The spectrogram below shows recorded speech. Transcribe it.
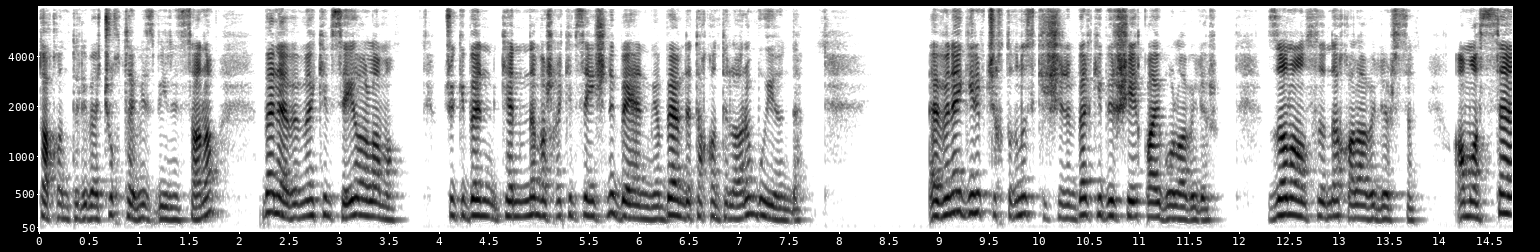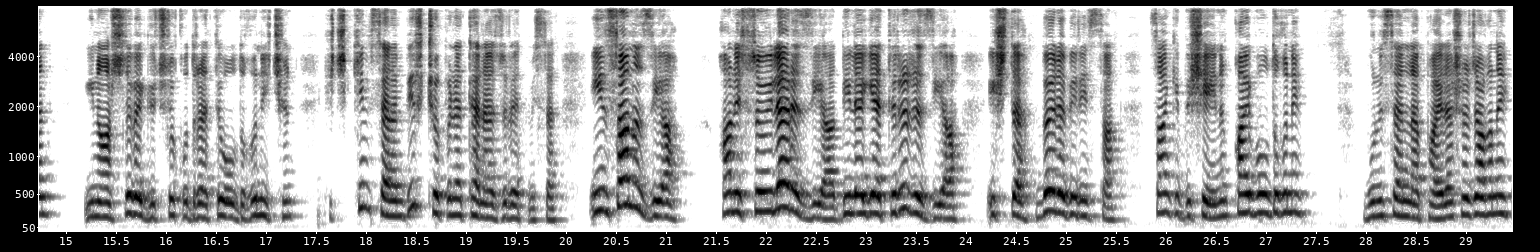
takıntılı ve çok temiz bir insanım. Ben evime kimseyi alamam. Çünkü ben kendimden başka kimsenin işini beğenmiyorum. Benim de takıntılarım bu yönde. Evine girip çıktığınız kişinin belki bir şey kaybolabilir. Zan altında kalabilirsin. Ama sen inançlı ve güçlü kudretli olduğun için hiç kimsenin bir çöpüne tenezzül etmişsen. İnsanız ya. Hani söyleriz ya, dile getiririz ya. İşte böyle bir insan. Sanki bir şeyinin kaybolduğunu, bunu seninle paylaşacağını,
